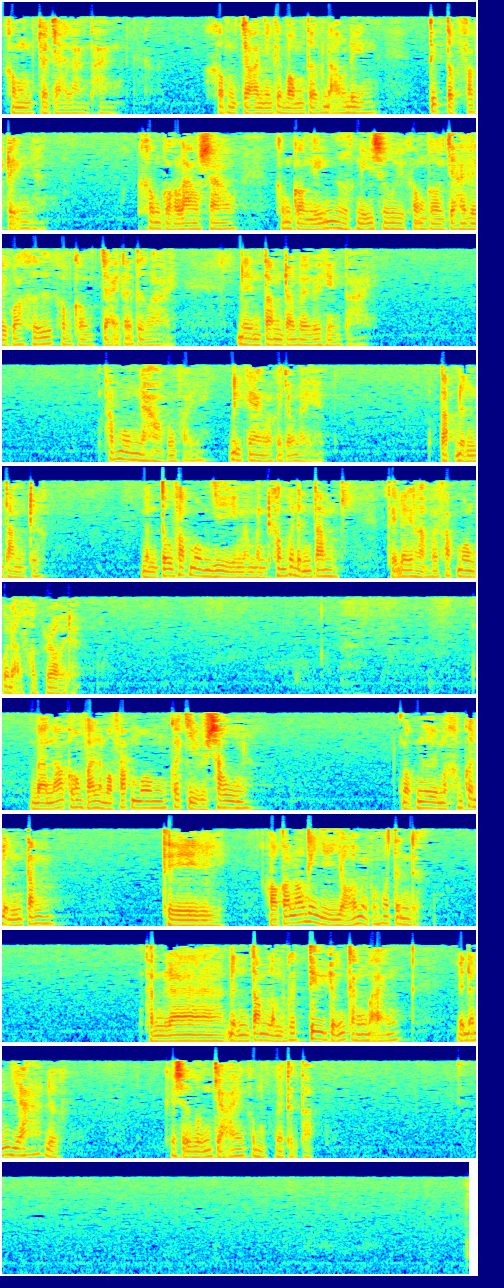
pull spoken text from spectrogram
không cho chạy lang thang, không cho những cái vọng tưởng đạo điên tiếp tục phát triển nữa. Không còn lao sao, không còn nghĩ ngược, nghĩ xuôi, không còn chạy về quá khứ, không còn chạy tới tương lai. Đem tâm trở về với hiện tại pháp môn nào cũng phải đi ngang qua cái chỗ này hết. Tập định tâm trước. Mình tu pháp môn gì mà mình không có định tâm, thì đây là phải pháp môn của đạo Phật rồi đó. Và nó cũng không phải là một pháp môn có chiều sâu nữa. Một người mà không có định tâm, thì họ có nói cái gì giỏi mình cũng không có tin được. Thành ra định tâm là một cái tiêu chuẩn căn bản để đánh giá được cái sự vững chãi của một người thực tập.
